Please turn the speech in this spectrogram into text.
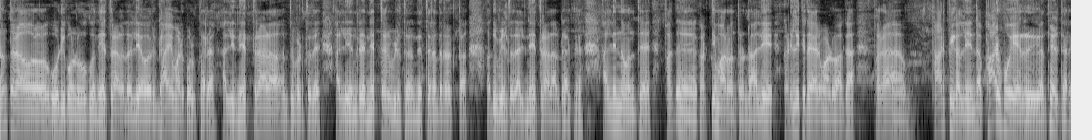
ನಂತರ ಅವರು ಓಡಿಕೊಂಡು ಹೋಗು, ನೇತ್ರಾಳದಲ್ಲಿ ಅವರು ಗಾಯ ಮಾಡಿಕೊಳ್ತಾರೆ. ಅಲ್ಲಿ ನೇತ್ರಾಳ ಅಂತ ಬಿಡ್ತದೆ ಅಲ್ಲಿ ಅಂದರೆ ನೆತ್ತರು ಬೀಳ್ತದೆ. ನೆತ್ತರ ಅಂದರೆ ರಕ್ತ, ಅದು ಬೀಳ್ತದೆ. ಅಲ್ಲಿ ನೇತ್ರಾಳ ಅಂತ ಆಗ್ತದೆ. ಅಲ್ಲಿಂದ ಮತ್ತೆ ಪದ್ ಕಡ್ತಿ ಮಾರುವಂಥ ಉಂಟು. ಅಲ್ಲಿ ಕಡಿಲಿಕ್ಕೆ ತಯಾರು ಮಾಡುವಾಗ ಪರ ಪಾರ್ಪಿಗಲ್ಲಿನಿಂದ ಪಾರ್ಪೋಯರ್ ಅಂತ ಹೇಳ್ತಾರೆ.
